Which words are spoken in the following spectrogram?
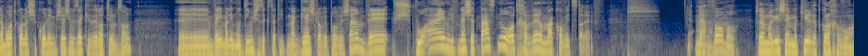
למרות כל השיקולים שיש עם זה, כי זה לא טיול זול. אה, ועם הלימודים שזה קצת התנגש לו ופה ושם, ושבועיים לפני שטסנו עוד חבר מאקוב הצטרף. מהפומו. עכשיו אני מרגיש שאני מכיר את כל החבורה.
